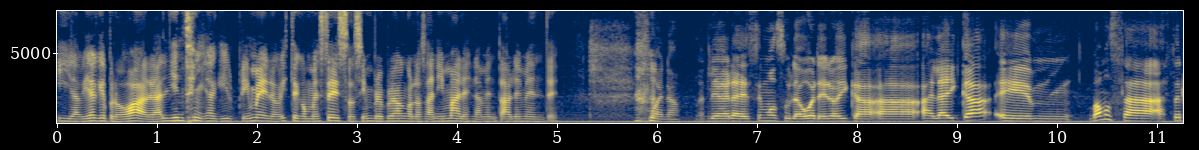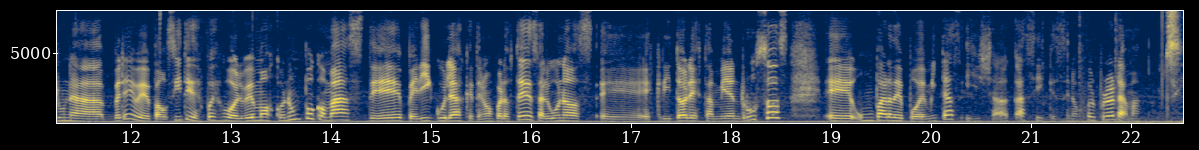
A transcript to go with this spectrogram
Y había que probar, alguien tenía que ir primero, ¿viste cómo es eso? Siempre prueban con los animales, lamentablemente. Bueno, le agradecemos su labor heroica a, a Laika. Eh, vamos a hacer una breve pausita y después volvemos con un poco más de películas que tenemos para ustedes, algunos eh, escritores también rusos, eh, un par de poemitas y ya casi que se nos fue el programa. Sí.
